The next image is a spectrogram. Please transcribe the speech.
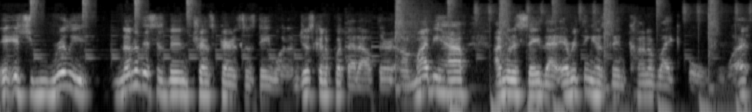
It, it's really none of this has been transparent since day one. I'm just going to put that out there. On my behalf i'm going to say that everything has been kind of like oh, what?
